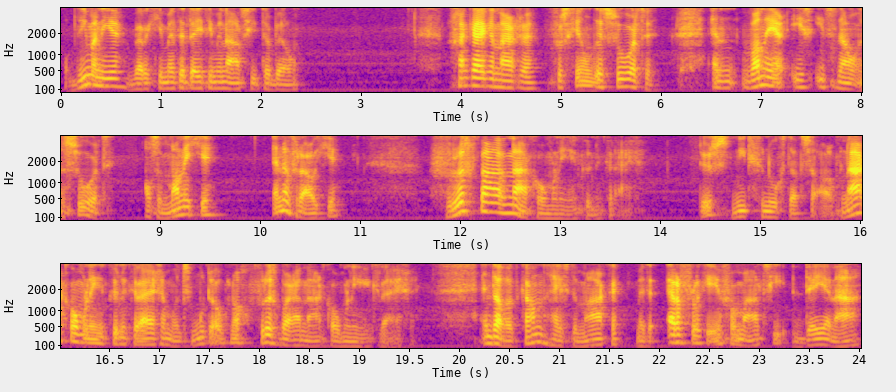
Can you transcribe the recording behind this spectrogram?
Op die manier werk je met de determinatietabel. We gaan kijken naar uh, verschillende soorten. En wanneer is iets nou een soort? Als een mannetje en een vrouwtje vruchtbare nakomelingen kunnen krijgen. Dus niet genoeg dat ze ook nakomelingen kunnen krijgen, maar ze moeten ook nog vruchtbare nakomelingen krijgen. En dat het kan, heeft te maken met de erfelijke informatie, DNA,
